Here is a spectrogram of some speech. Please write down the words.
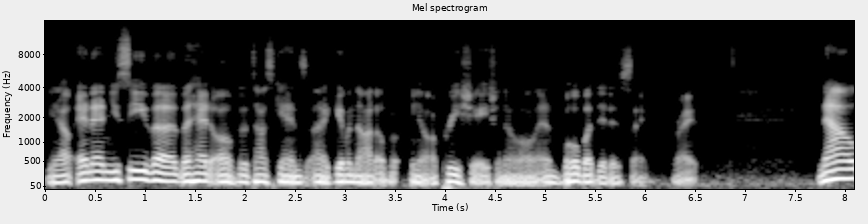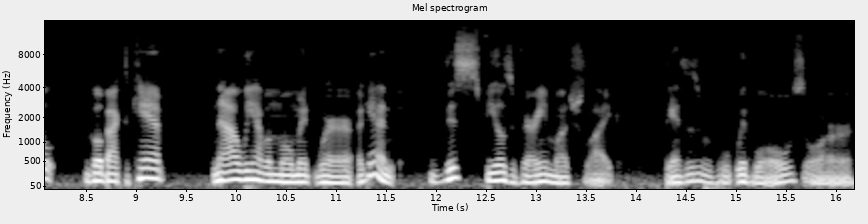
You know, and then you see the the head of the Tuskens uh, give a nod of you know appreciation and all, and Boba did his thing, right? Now go back to camp. Now we have a moment where again, this feels very much like Dances with Wolves or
